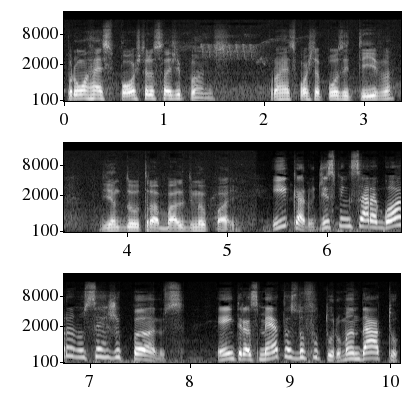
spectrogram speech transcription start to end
por uma resposta dos sergipanos, por uma resposta positiva diante do trabalho de meu pai. Ícaro dispensar agora nos sergipanos. Entre as metas do futuro mandato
